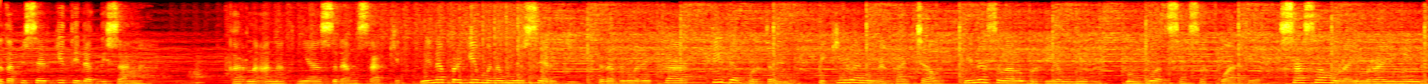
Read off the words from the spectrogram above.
Tetapi Sergi tidak di sana karena anaknya sedang sakit. Nina pergi menemui Sergi, tetapi mereka tidak bertemu. Pikiran Nina kacau. Nina selalu berdiam diri, membuat Sasa khawatir. Sasa mulai merayu Nina,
